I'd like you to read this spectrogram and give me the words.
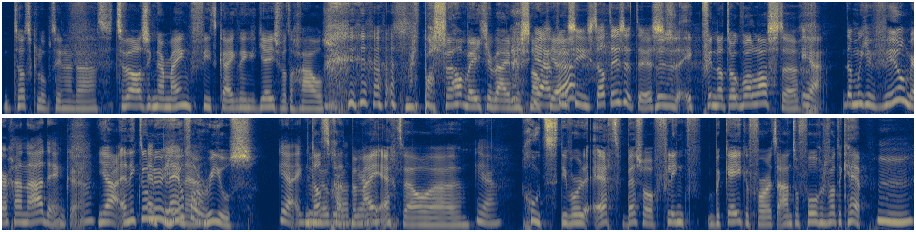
Dat klopt inderdaad. Terwijl als ik naar mijn feed kijk, denk ik... Jezus, wat een chaos. maar het past wel een beetje bij me, snap ja, je? precies. Dat is het dus. Dus ik vind dat ook wel lastig. Ja, dan moet je veel meer gaan nadenken. Ja, en ik doe En nu heel veel reels. Ja, ik doe Dat gaat bij meer. mij echt wel eh, Ja. goed. Die worden echt best wel flink bekeken voor het aantal volgers wat ik heb. Hmm.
